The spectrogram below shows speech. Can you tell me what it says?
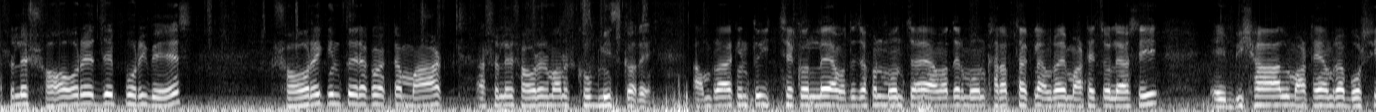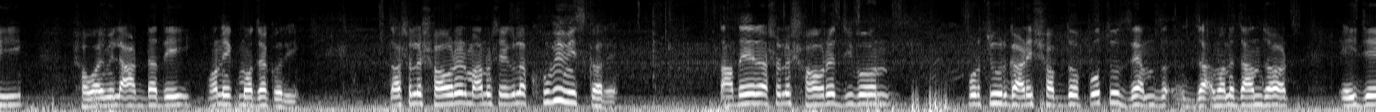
আসলে শহরের যে পরিবেশ শহরে কিন্তু এরকম একটা মাঠ আসলে শহরের মানুষ খুব মিস করে। আমরা কিন্তু ইচ্ছে করলে আমাদের যখন মন চায়, আমাদের মন খারাপ থাকলে আমরা এই মাঠে চলে আসি। এই বিশাল মাঠে আমরা বসি, সবাই মিলে আড্ডা দিই, অনেক মজা করি। তো আসলে শহরের মানুষ এগুলো খুবই মিস করে। তাদের আসলে শহরের জীবন, প্রচুর গাড়ির শব্দ, প্রচুর জ্যাম মানে যানজট, এই যে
